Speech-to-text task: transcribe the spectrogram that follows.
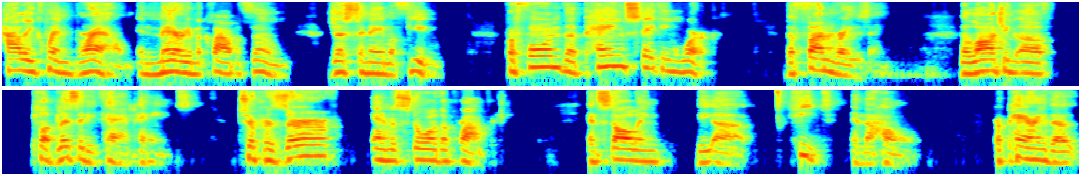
Hallie Quinn Brown, and Mary McLeod Bethune just to name a few, performed the painstaking work, the fundraising, the launching of publicity campaigns to preserve and restore the property, installing the uh, heat in the home, preparing the,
